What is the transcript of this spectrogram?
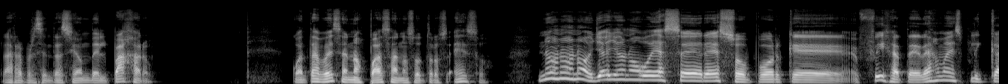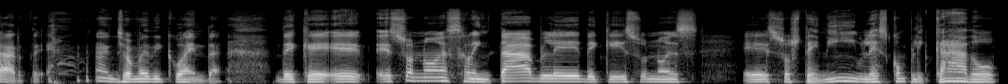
la representación del pájaro. ¿Cuántas veces nos pasa a nosotros eso? No, no, no, ya yo no voy a hacer eso porque, fíjate, déjame explicarte. yo me di cuenta de que eh, eso no es rentable, de que eso no es eh, sostenible, es complicado.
